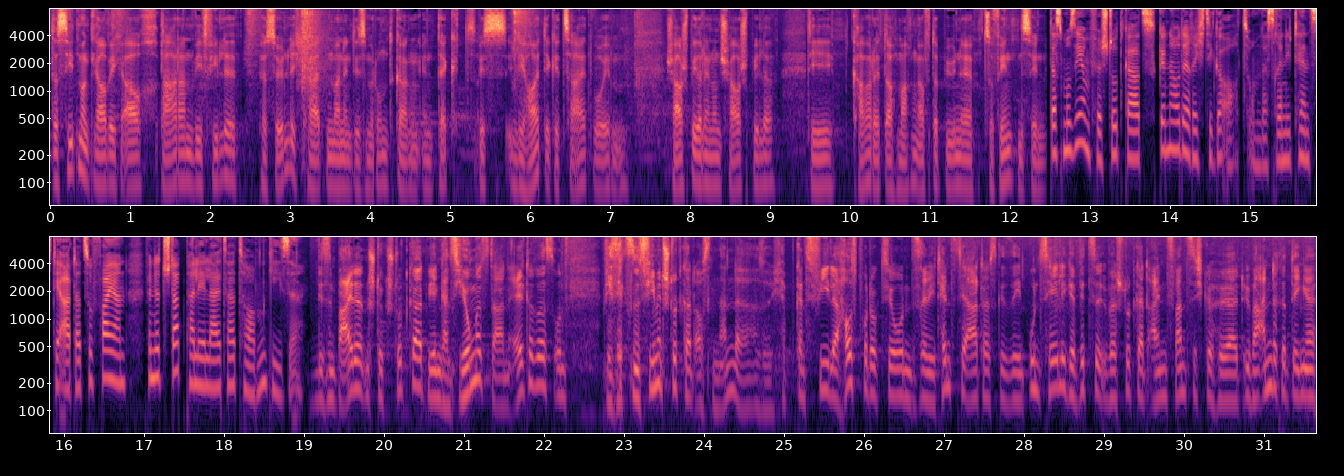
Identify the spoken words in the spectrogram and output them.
Das sieht man, glaube ich, auch daran, wie viele Persönlichkeiten man in diesem Rundgang entdeckt, bis in die heutige Zeit, wo eben Schauspielerinnen und Schauspieler, die Kabarett auch machen, auf der Bühne zu finden sind. Das Museum für Stuttgart, genau der richtige Ort, um das Renitenztheater zu feiern, findet Stadtpalaisleiter Torben Giese. Wir sind beide ein Stück Stuttgart, wir ein ganz junges, da ein älteres und wir setzen uns viel mit Stuttgart auseinander. Also ich habe ganz viele Hausproduktionen des Renitenztheaters gesehen, unzählige Witze über Stuttgart 21 gehört, über andere Dinge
